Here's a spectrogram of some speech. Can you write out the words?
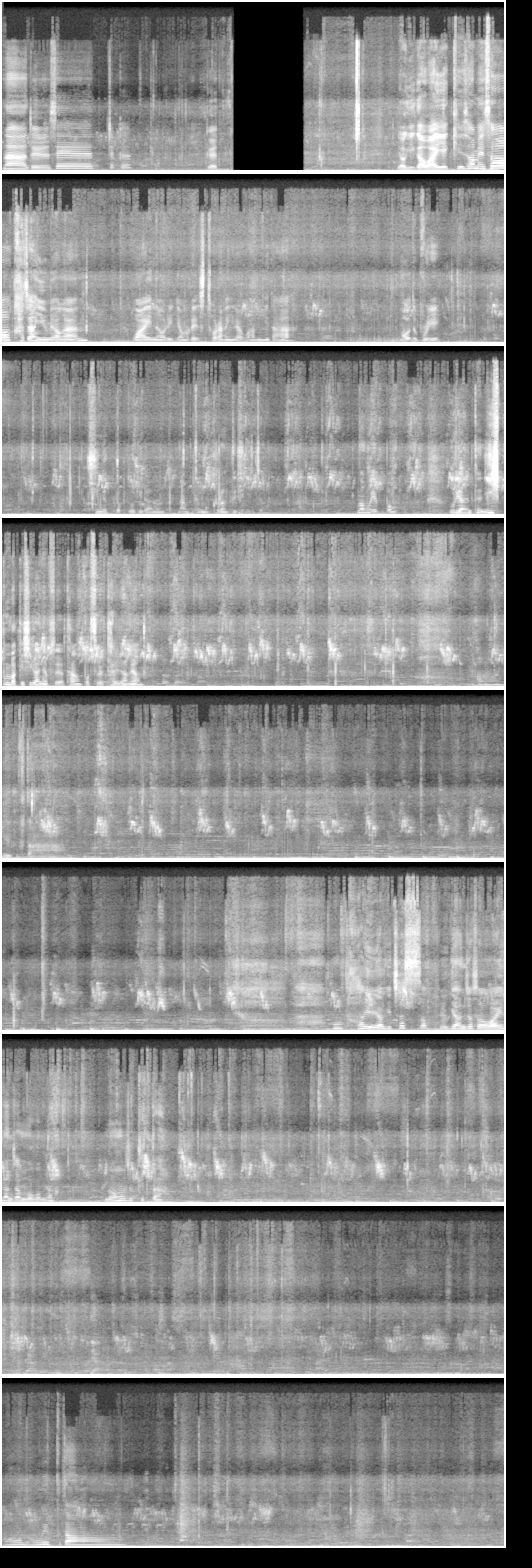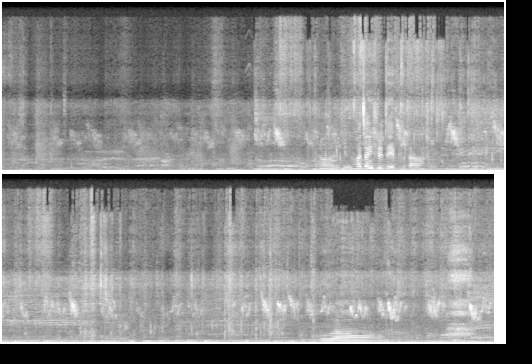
하나, 둘, 셋, 끝. 끝. 여기가 와이에키 섬에서 가장 유명한 와이너리 겸 레스토랑이라고 합니다. 머드브릭. 진흙벽돌이라는 아무튼 뭐 그런 뜻이죠. 너무 예뻐. 우리한테는 20분밖에 시간이 없어요. 다음 버스를 타려면. 아, 예쁘다. 다 예약이 찼어. 여기 앉아서 와인 한 잔 먹으면 너무 좋겠다. 여긴 화장실도 예쁘다. 우와.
